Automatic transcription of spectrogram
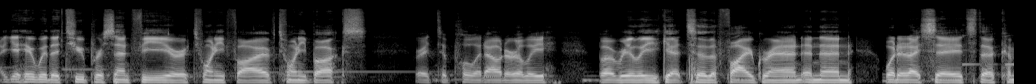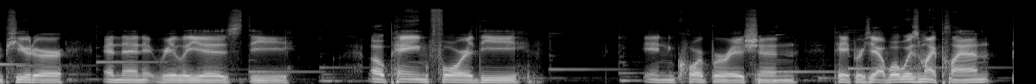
I get hit with a 2% fee or 25, 20 bucks, right, to pull it out early, but really get to the five grand. And then what did I say? It's the computer and then it really is the, oh, paying for the incorporation papers. Yeah, what was my plan?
